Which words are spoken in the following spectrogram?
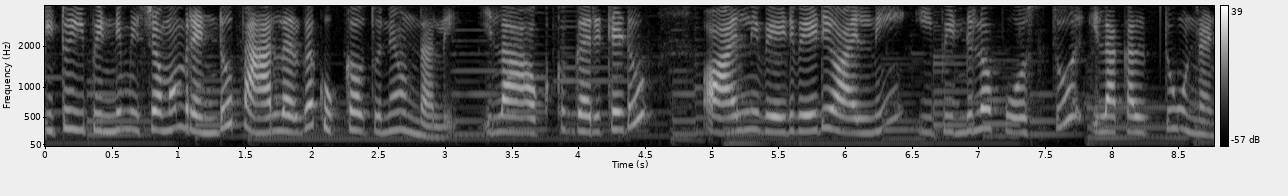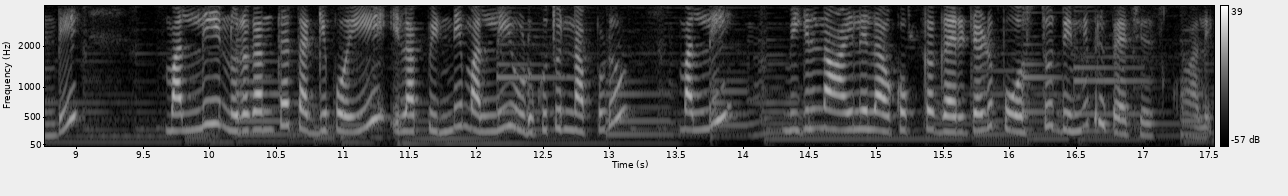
ఇటు ఈ పిండి మిశ్రమం రెండు ప్యారలర్గా కుక్ అవుతూనే ఉండాలి. ఇలా ఒక్కొక్క గరిటెడు ఆయిల్ని వేడి వేడి ఆయిల్ని ఈ పిండిలో పోస్తూ ఇలా కలుపుతూ ఉండండి. మళ్ళీ నురగంతా తగ్గిపోయి ఇలా పిండి మళ్ళీ ఉడుకుతున్నప్పుడు మళ్ళీ మిగిలిన ఆయిల్ ఇలా ఒక్కొక్క గరిటెడు పోస్తూ దీన్ని ప్రిపేర్ చేసుకోవాలి.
